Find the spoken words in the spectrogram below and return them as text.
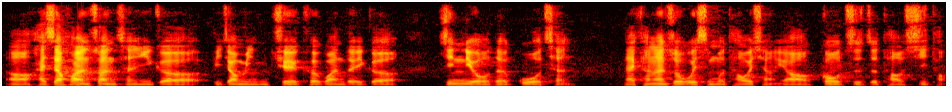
呃，还是要换算成一个比较明确、客观的一个金流的过程，来看看说为什么他会想要购置这套系统。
